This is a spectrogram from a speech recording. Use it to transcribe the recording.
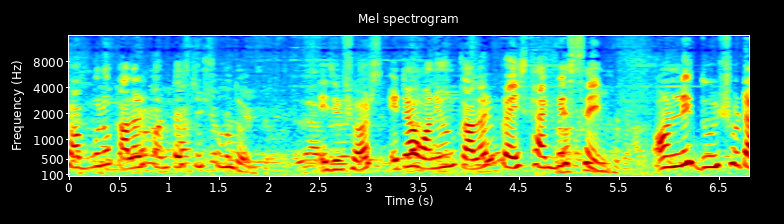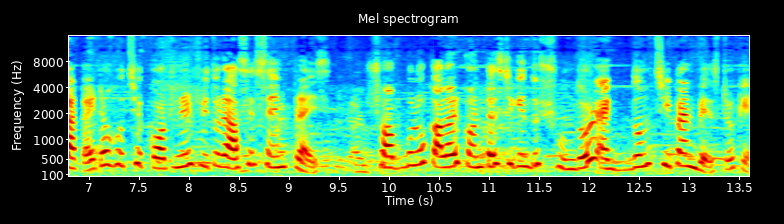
সবগুলো কালার কন্ট্রাস্টে সুন্দর। এই যে শর্টস এটা অনিয়ন কালার প্রাইস থাকবে সেম অনলি দুইশো টাকা, এটা হচ্ছে কটনের ভিতরে আছে সেম প্রাইস সবগুলো কালার কন্ট্রাস্টই কিন্তু সুন্দর, একদম চিপ অ্যান্ড বেস্ট ওকে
